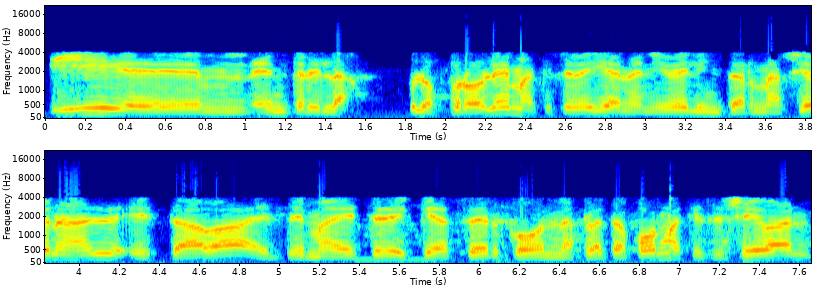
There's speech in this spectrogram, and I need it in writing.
y em, entre los problemas que se veían a nivel internacional estaba el tema este de qué hacer con las plataformas que se llevan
